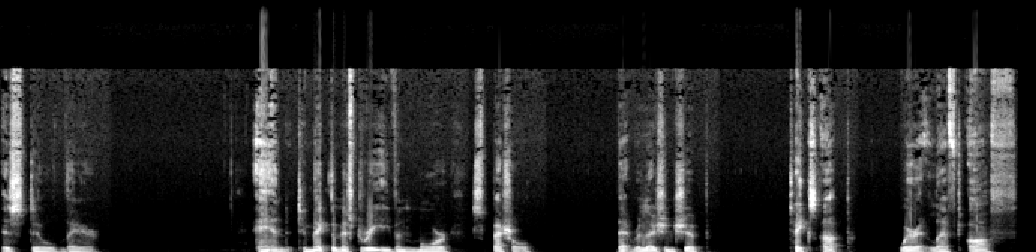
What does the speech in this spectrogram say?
is still there. And to make the mystery even more special, that relationship takes up where it left off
